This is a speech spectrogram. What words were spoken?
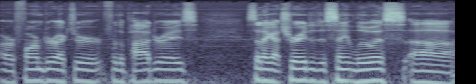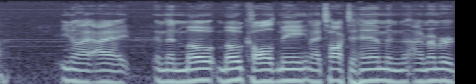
our farm director for the Padres, said I got traded to St. Louis. Uh, you know, I, I and then Mo Mo called me and I talked to him, and I remember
